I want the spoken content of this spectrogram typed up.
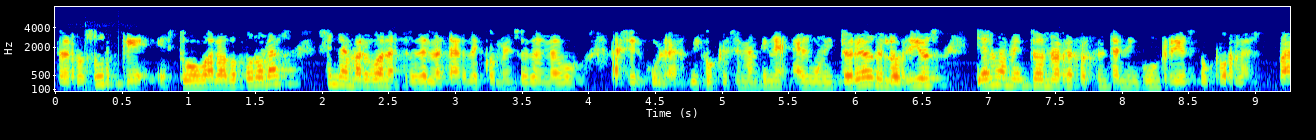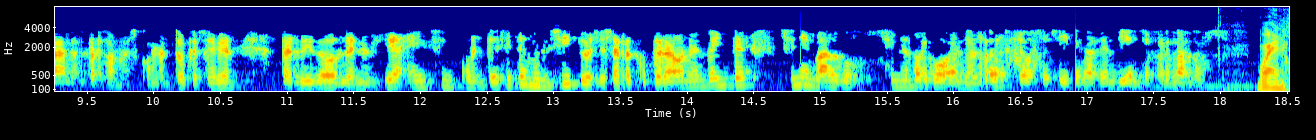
Perro Sur, que estuvo varado por horas. Sin embargo, a las 3 de la tarde comenzó de nuevo a circular. Dijo que se mantiene el monitoreo de los ríos y al momento no representa ningún riesgo por las, para las personas. Comentó que se habían perdido la energía en 57 municipios, y se recuperaron en 20, sin embargo, sin embargo en el resto se siguen atendiendo, Fernando. Bueno,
